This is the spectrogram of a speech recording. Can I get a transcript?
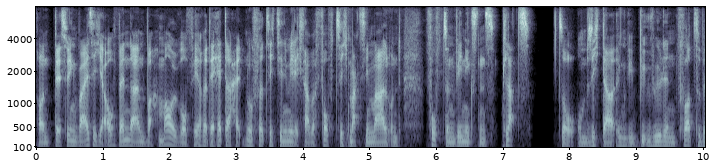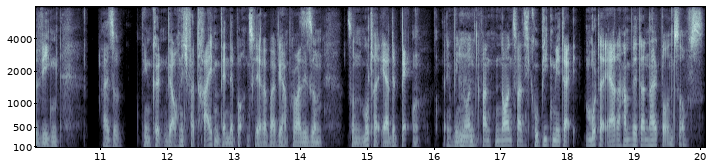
Und deswegen weiß ich auch, wenn da ein Maulwurf wäre, der hätte halt nur 40 Zentimeter, ich glaube 50 maximal und 15 wenigstens Platz. So, um sich da irgendwie wühlend fortzubewegen. Also den könnten wir auch nicht vertreiben, wenn der bei uns wäre, weil wir haben quasi so ein, so ein Muttererde-Becken. Irgendwie Mhm. 29, 29 Kubikmeter Muttererde haben wir dann halt bei uns aufs,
